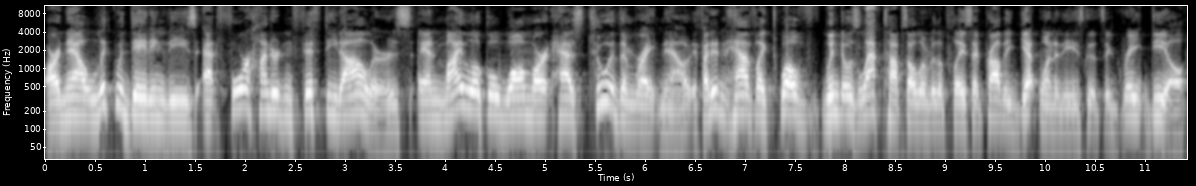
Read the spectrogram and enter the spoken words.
are now liquidating these at $450. And my local Walmart has two of them right now. If I didn't have like 12 Windows laptops all over the place, I'd probably get one of these because it's a great deal.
